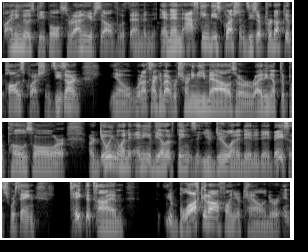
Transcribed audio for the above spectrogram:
finding those people, surrounding yourself with them, and and then asking these questions. These are productive pause questions. These aren't you know we're not talking about returning emails or writing up the proposal or or doing any of the other things that you do on a day-to-day basis we're saying take the time you block it off on your calendar and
